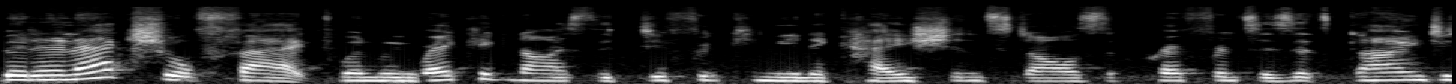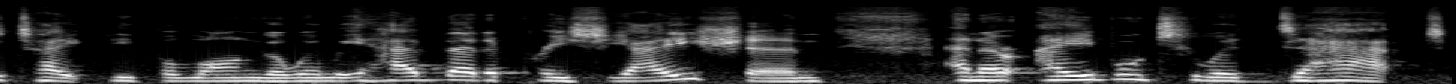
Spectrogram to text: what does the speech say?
But in actual fact, when we recognize the different communication styles, the preferences, it's going to take people longer when we have that appreciation and are able to adapt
